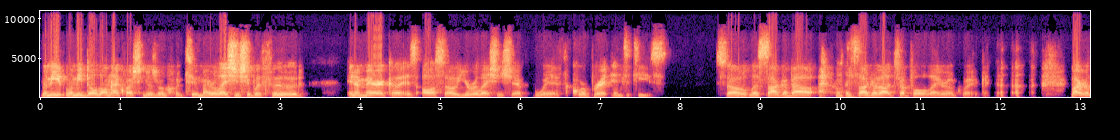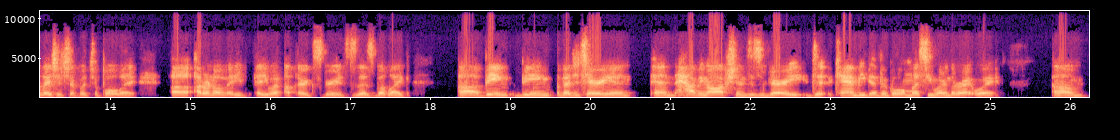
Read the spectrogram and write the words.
let me let me build on that question just real quick too. My relationship with food in America is also your relationship with corporate entities. So let's talk about let's talk about Chipotle real quick. My relationship with Chipotle. Uh, I don't know if any anyone out there experiences this, but like uh, being being a vegetarian and having options is very can be difficult unless you learn the right way. Um,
